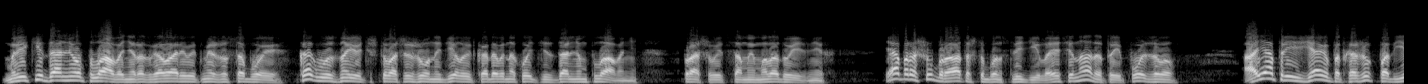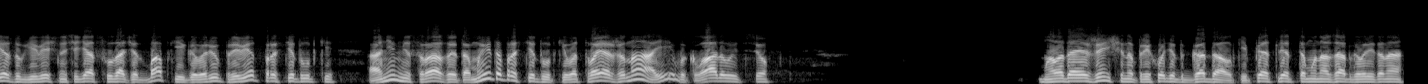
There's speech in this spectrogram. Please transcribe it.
Моряки дальнего плавания разговаривают между собой. «Как вы узнаете, что ваши жены делают, когда вы находитесь в дальнем плавании?» спрашивает самый молодой из них. «Я прошу брата, чтобы он следил, а если надо, то и пользовал». А я приезжаю, подхожу к подъезду, где вечно сидят, судачат бабки, и говорю «Привет, проститутки». Они мне сразу «Это мы-то проститутки, вот твоя жена», и выкладывают все. Молодая женщина приходит к гадалке. Пять лет тому назад, говорит она,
